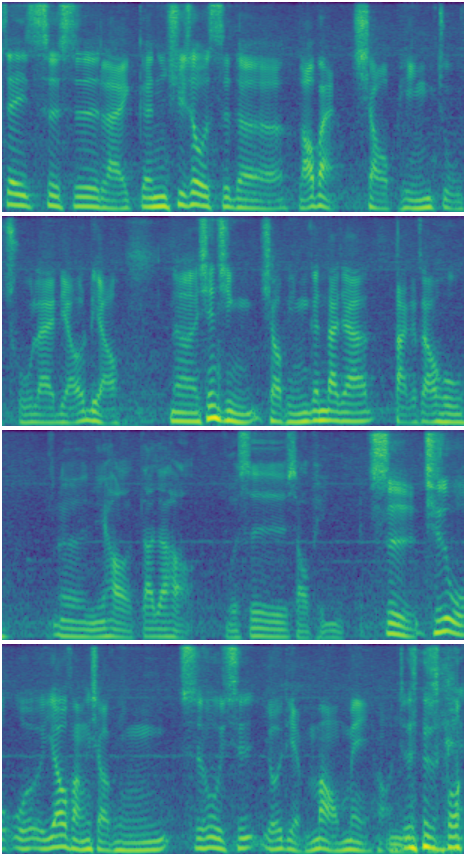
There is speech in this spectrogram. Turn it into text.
这一次是来跟旭寿司的老板小平主厨来聊聊。那先请小平跟大家打个招呼。嗯、你好，大家好。我是小平，是，其实我我邀访小平师傅是有点冒昧哈，就是说，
